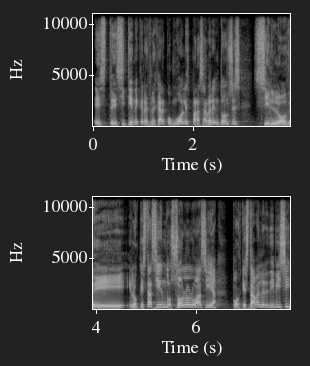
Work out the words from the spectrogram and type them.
este, sí tiene que reflejar con goles para saber entonces si lo de lo que está haciendo solo lo hacía porque estaba en la Eredivisie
